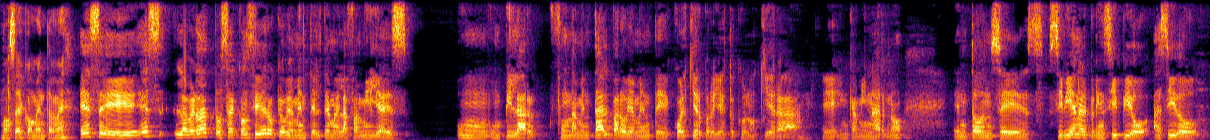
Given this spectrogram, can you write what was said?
No sé, coméntame. Es, es la verdad, o sea, considero que obviamente el tema de la familia es un, pilar fundamental para obviamente cualquier proyecto que uno quiera eh, encaminar, ¿no? Entonces, si bien al principio ha sido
